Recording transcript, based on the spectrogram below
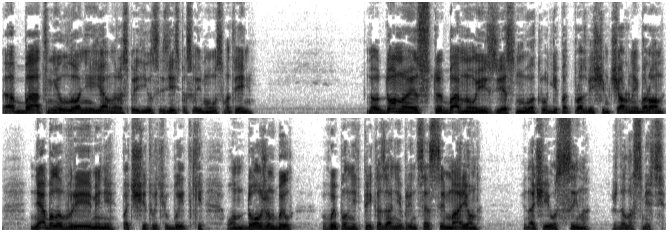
Аббат Миллони явно распорядился здесь по своему усмотрению. Но Дону Эстебану, известному в округе под прозвищем «Черный барон», не было времени подсчитывать убытки, он должен был выполнить приказание принцессы Марион, иначе его сына ждала смерть.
